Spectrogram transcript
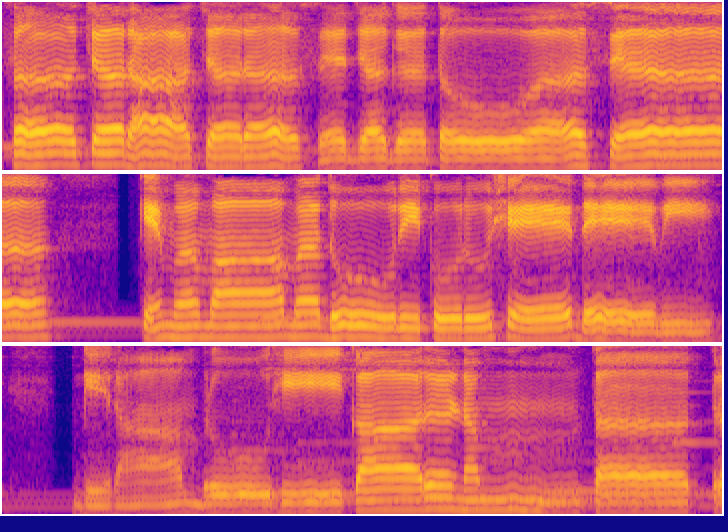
सचराचरस्य जगतोऽस्य? किं मां दूरीकुरुषे देवी? गिरां ब्रूहि कारणं तत्र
